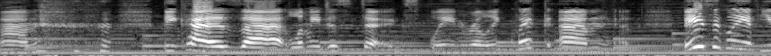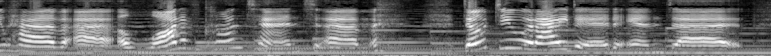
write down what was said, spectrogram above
um, because uh, let me just uh, explain really quick. Um, basically, if you have uh, a lot of content, um, don't do what I did and uh,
